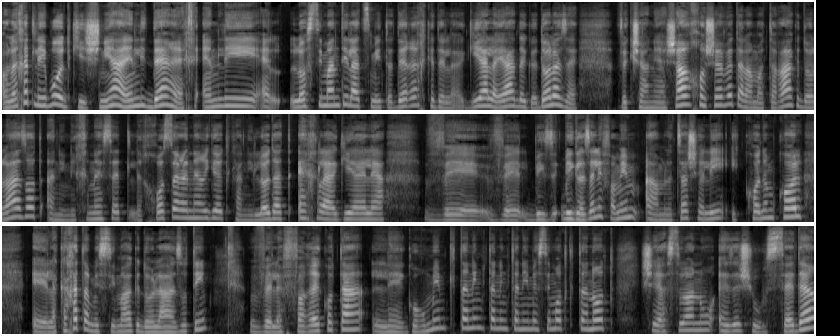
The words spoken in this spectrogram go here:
הולכת לאיבוד, כי שנייה, אין לי דרך, אין לי, לא סימנתי לעצמי את הדרך כדי להגיע ליעד הגדול הזה. וכשאני ישר חושבת על המטרה הגדולה הזאת, אני נכנסת לחוסר אנרגיות, כי אני לא יודעת איך להגיע אליה, ובגלל זה לפעמים ההמלצה שלי היא קודם כל אה, לקחת את המשימה הגדולה הזאת ולפרק אותה לגורמים קטנים, קטנים, קטנים, משימות קטנות, שיעשו לנו איזשהו סדר,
